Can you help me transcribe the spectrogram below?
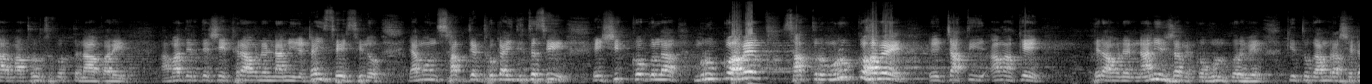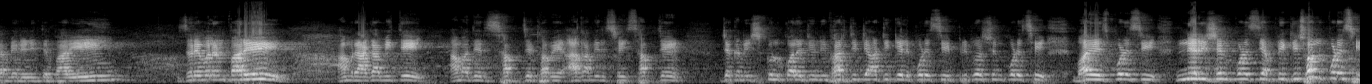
আর মাথা উঁচু করতে না পারে। আমাদের দেশে ফেরাউনের নানি এটাই চেয়েছিল এমন সাবজেক্ট ঢুকাই দিতেছি, এই শিক্ষকগুলা মূর্খ হবে, ছাত্র মূর্খ হবে। এই জাতি আমাকে ফেরাউনের নানি হিসাবে কবুল করবে। কিন্তু আমরা সেটা মেনে নিতে পারি। জোরে বলেন পারি। আমরা আগামীতে আমাদের সাবজেক্ট হবে, আগামীর সেই সাবজেক্ট যেখানে স্কুল, কলেজ, ইউনিভার্সিটি আর্টিকেল পড়েছি প্রিপারেশন পড়েছি ভয়েস পড়েছি নেরিশন পড়েছি অ্যাপ্লিকেশন পড়েছি,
